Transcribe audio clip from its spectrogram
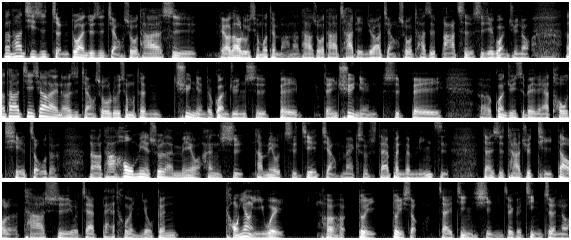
那他其实整段就是讲说他是 聊到 Lewis Hamilton 嘛，那他说他差点就要讲说他是八次世界冠军哦，那他接下来呢是讲说 Lewis Hamilton 去年的冠军是被等于去年是被呃冠军是被人家偷窃走的，那他后面虽然没有暗示，他没有直接讲 Max Verstappen 的名字，但是他却提到了他是有在 battling 有跟同样一位和对对手。在进行这个竞争哦，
